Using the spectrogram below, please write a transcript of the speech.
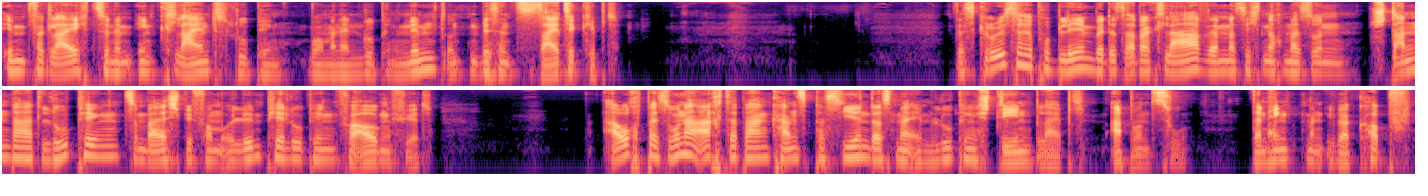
im Vergleich zu einem Inclined Looping, wo man ein Looping nimmt und ein bisschen zur Seite kippt. Das größere Problem wird es aber klar, wenn man sich nochmal so ein Standard-Looping, zum Beispiel vom Olympia-Looping, vor Augen führt. Auch bei so einer Achterbahn kann es passieren, dass man im Looping stehen bleibt, ab und zu. Dann hängt man über Kopf.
